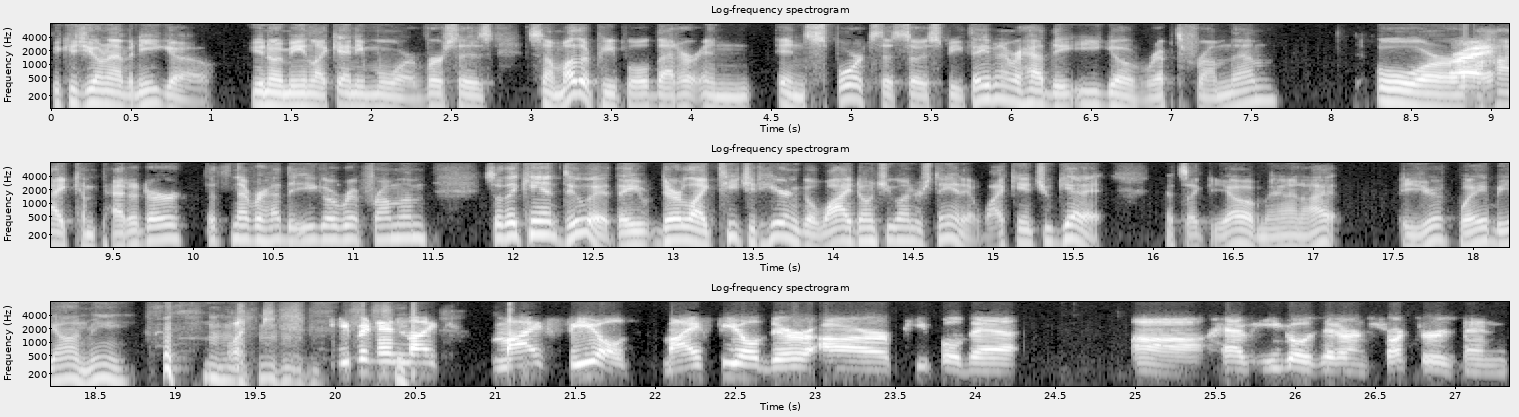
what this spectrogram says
because you don't have an ego. You know what I mean? Like anymore versus some other people that are in in sports that so to speak, they've never had the ego ripped from them or a high competitor that's never had the ego ripped from them. So they can't do it. They they're like teach it here and go, why don't you understand it? Why can't you get it? It's like, yo, man, I you're way beyond me. Like- Even in like my field, my field, there are people that uh, have egos that are instructors. And,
